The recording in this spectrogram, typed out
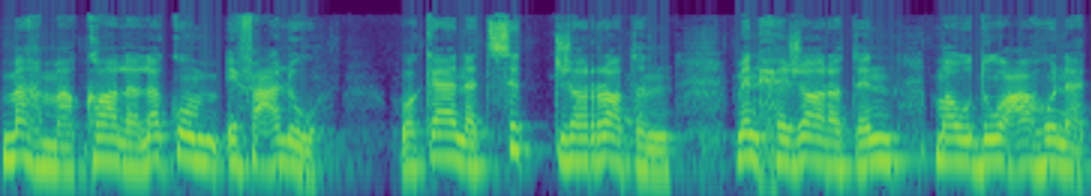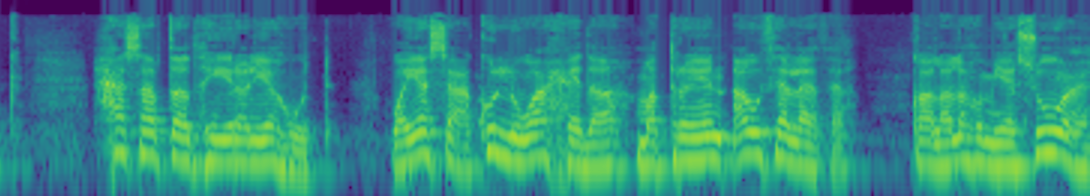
مهما قال لكم افعلوه. وكانت ست جرات من حجارة موضوعة هناك حسب تطهير اليهود. ويسع كل واحدة مطرين أو ثلاثة. قال لهم يسوع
